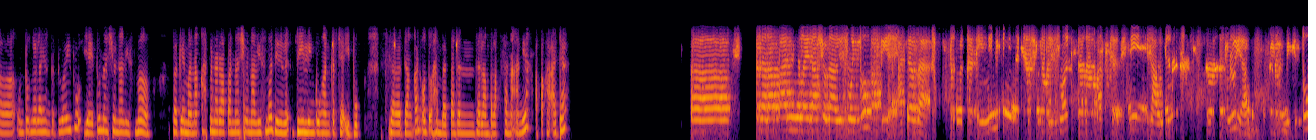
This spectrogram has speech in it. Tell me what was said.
Uh, untuk nilai yang kedua Ibu, yaitu nasionalisme. Bagaimanakah penerapan nasionalisme di, di lingkungan kerja Ibu? Sedangkan untuk hambatan dan dalam pelaksanaannya, apakah ada? Uh, penerapan nilai nasionalisme itu pasti ada Mbak saat ini nasionalisme kita nampak ini misalnya uh, dulu ya begitu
